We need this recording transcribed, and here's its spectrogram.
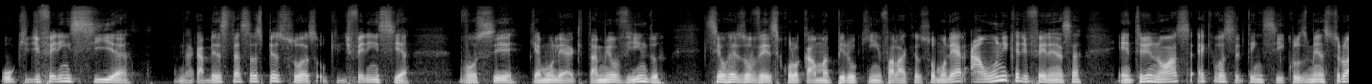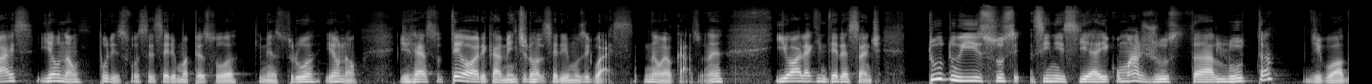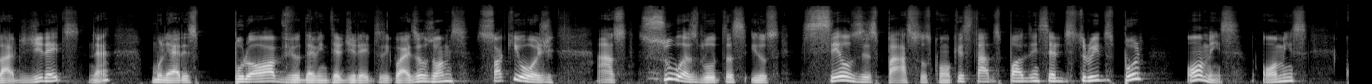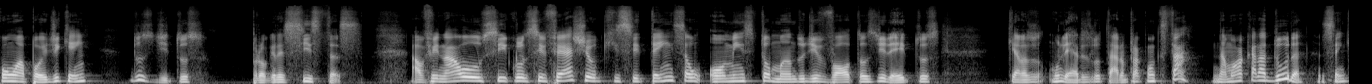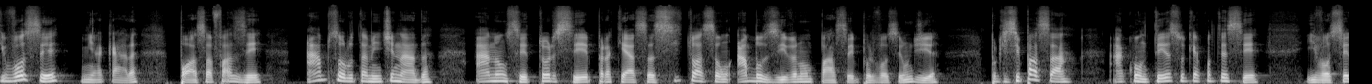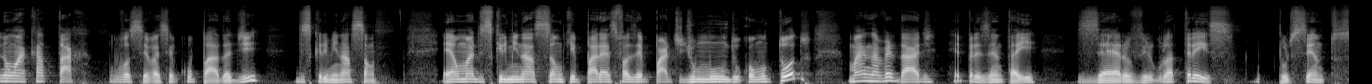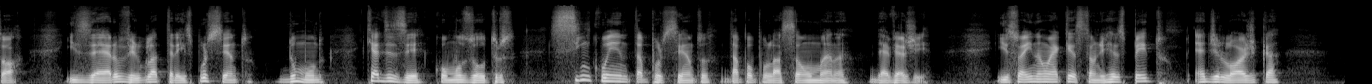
O que diferencia na cabeça dessas pessoas, o que diferencia você, que é mulher, que está me ouvindo, se eu resolvesse colocar uma peruquinha e falar que eu sou mulher, a única diferença entre nós é que você tem ciclos menstruais e eu não. Por isso você seria uma pessoa que menstrua e eu não. De resto, teoricamente, nós seríamos iguais. Não é o caso, né? E olha que interessante. Tudo isso se, se inicia aí com uma justa luta de igualdade de direitos, né? Mulheres por óbvio, devem ter direitos iguais aos homens, só que hoje as suas lutas e os seus espaços conquistados podem ser destruídos por homens. Homens com o apoio de quem? Dos ditos progressistas. Ao final, o ciclo se fecha e o que se tem são homens tomando de volta os direitos que as mulheres lutaram para conquistar, na maior cara dura, sem que você, minha cara, possa fazer absolutamente nada a não ser torcer para que essa situação abusiva não passe por você um dia. Porque se passar, aconteça o que acontecer e você não acatar, você vai ser culpada de discriminação. É uma discriminação que parece fazer parte de um mundo como um todo, mas na verdade representa aí 0,3% só. E 0,3% do mundo quer dizer como os outros 50% da população humana deve agir. Isso aí não é questão de respeito, é de lógica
